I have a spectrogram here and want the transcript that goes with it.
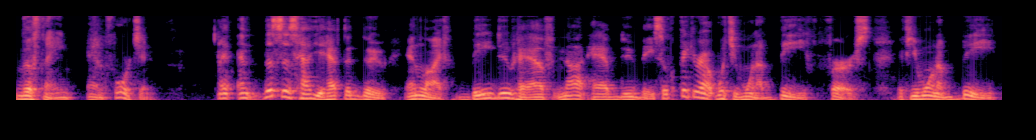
the fame and fortune. And, this is how you have to do in life. Be, do, have, not have, do, be. So figure out what you want to be first. If you want to be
